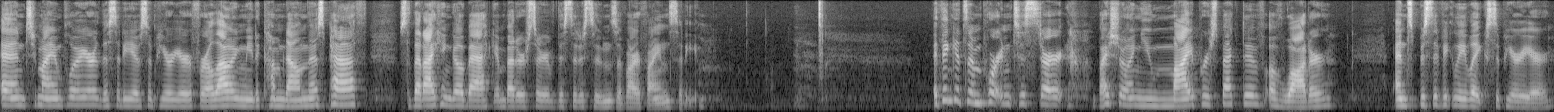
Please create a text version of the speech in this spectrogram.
and to my employer, the City of Superior, for allowing me to come down this path so that I can go back and better serve the citizens of our fine city. I think it's important to start by showing you my perspective of water, and specifically Lake Superior.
